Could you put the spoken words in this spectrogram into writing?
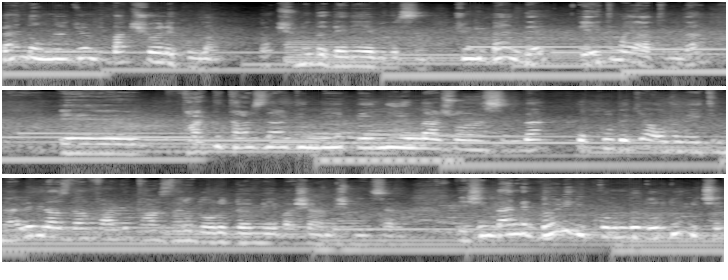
Ben de onlara diyorum ki bak şöyle kullan. Bak şunu da deneyebilirsin. Çünkü ben de eğitim hayatımda e, farklı tarzlar dinleyip belli yıllar sonrasında okuldaki aldığım eğitimlerle biraz daha farklı tarzlara doğru dönmeyi başarmış bir insanım. E şimdi ben de böyle bir konumda durduğum için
